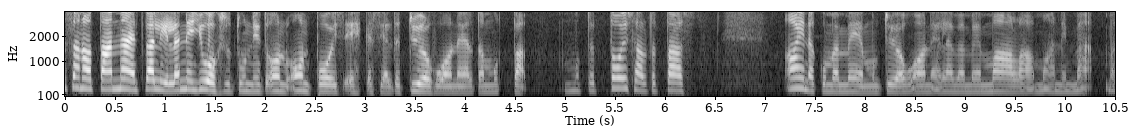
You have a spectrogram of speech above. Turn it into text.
Sanotaan näin, että välillä ne juoksutunnit on, on pois ehkä sieltä työhuoneelta, mutta, mutta toisaalta taas aina kun mä menen mun työhuoneelle ja mä menen maalaamaan, niin mä, mä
